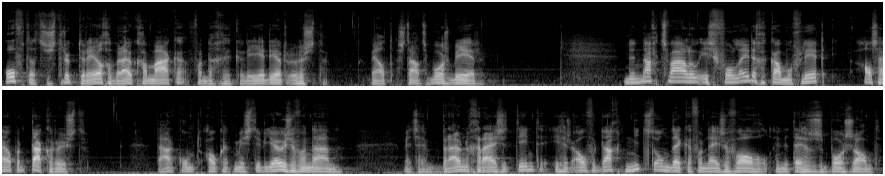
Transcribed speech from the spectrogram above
of dat ze structureel gebruik gaan maken van de gecreëerde rust, meldt Staatsbosbeheer. De nachtzwaluw is volledig gecamoufleerd als hij op een tak rust. Daar komt ook het mysterieuze vandaan. Met zijn bruin-grijze tinten is er overdag niets te ontdekken van deze vogel in de Tesselse bosrand.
